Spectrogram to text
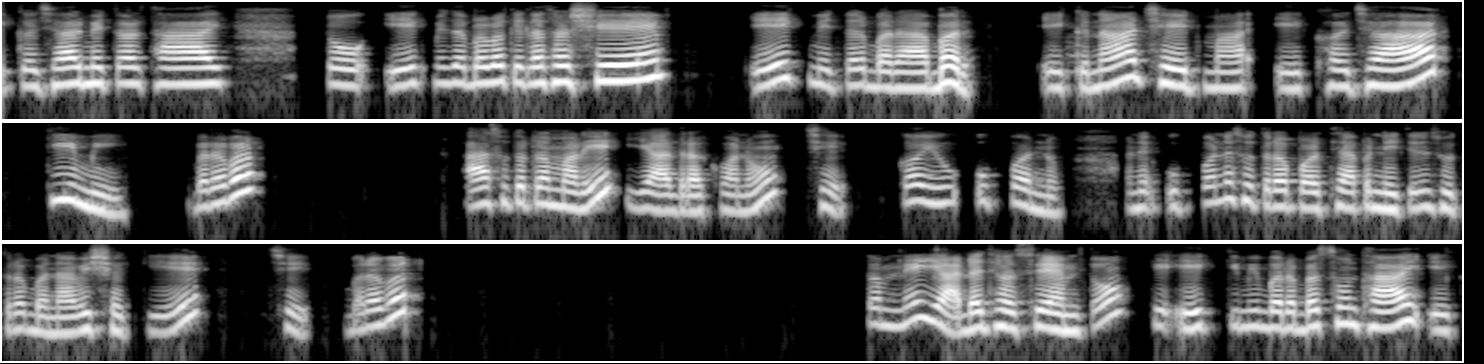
એક હજાર મીટર થાય. તો એક મીટર બરાબર કેટલા થશે? એક મીટર બરાબર એકના છેદમાં એક હજાર કિમી. બરાબર? આ સૂત્ર તમારે યાદ રાખવાનું છે. કયું ઉપરનું? અને ઉપરના સૂત્ર પરથી આપણે નીચેનું સૂત્ર બનાવી શકીએ છીએ. બરાબર? તમને યાદ જ હશે એમ તો કે એક કિમી બરાબર શું થાય? એક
